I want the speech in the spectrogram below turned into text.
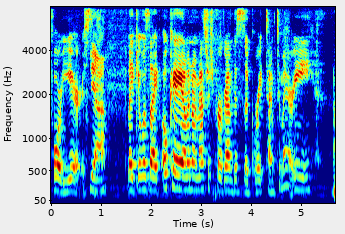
four years. Mm-hmm. yeah, Like it was like, okay, I'm in my master's program. This is a great time to marry.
